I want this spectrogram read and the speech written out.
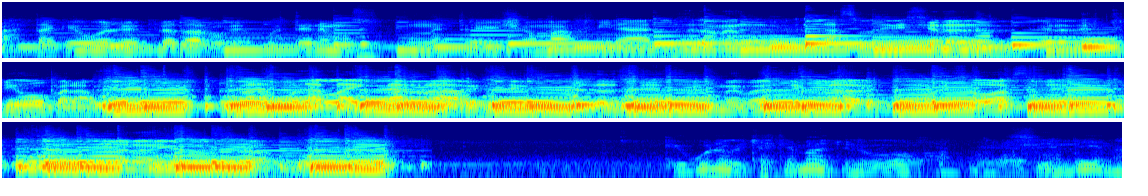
hasta que vuelve a explotar, porque después tenemos un estribillo más final. También la subdivisión en el, estribo para, vol- bueno que está este mate, ¿no? Excelente.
